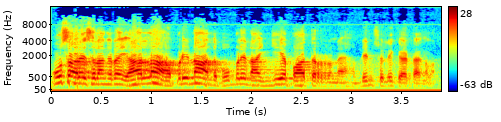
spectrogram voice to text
மூசா அலை சலாங்கிற யாரெல்லாம் அப்படின்னா அந்த பொம்பளை நான் இங்கேயே பாத்துறேன் அப்படின்னு சொல்லி கேட்டாங்களாம்.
